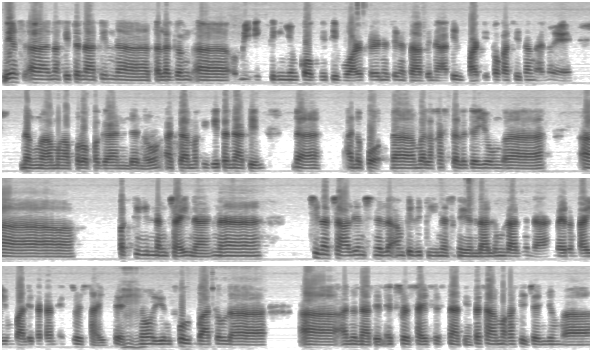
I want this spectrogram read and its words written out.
Yes, ah, nakita natin na talagang ah, umiikting yung cognitive warfare na sinasabi natin. Part ito kasi ng ano eh ng ah, mga propaganda no at ah, makikita natin na ano po na malakas talaga yung ah, ah, pagtingin ng China na sina-challenge nila ang Pilipinas ngayon lalong-lalo na meron tayong balikatan exercises Mhm. no? Yung full battle ah, ah, ano natin exercises natin. Kasama kasi diyan yung ah,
